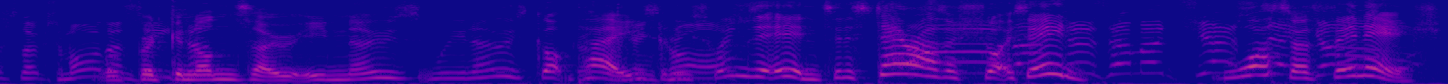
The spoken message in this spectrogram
0. here. Gnonto. This looks more than decent. Canonzo. He knows. We know he's got pace and he swings it in. Sinisterra has a Oh, shot. It's oh, in. a What a finish.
